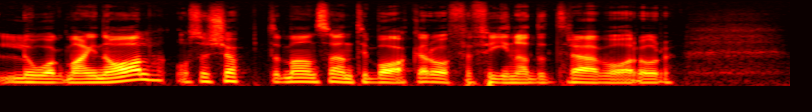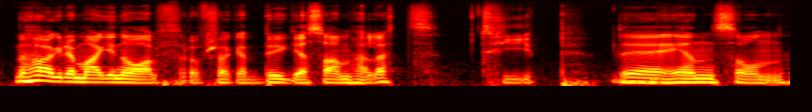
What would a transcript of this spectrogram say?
låg marginal och så köpte man sen tillbaka då förfinade trävaror med högre marginal för att försöka bygga samhället. Typ. Det är Mm. en sån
